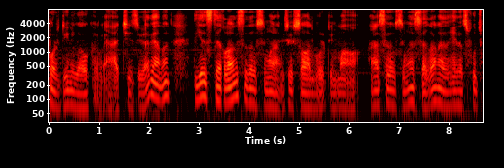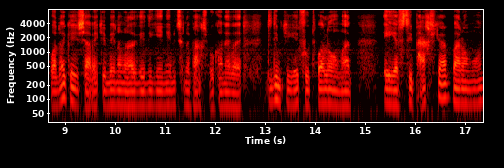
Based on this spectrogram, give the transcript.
کردی نگاه کنیم یا هر چیزی. ولی الان دیگه استقلال صدا و سیما رو همیشه سوال بردیم ما. هر صدا و سیما استقلال نداره. غیر از فوتبال ها که شبکه بین المللی دیگه نمی‌تونه پخش بکنه و دیدیم که یه فوتبال اومد AFC پخش کرد برامون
